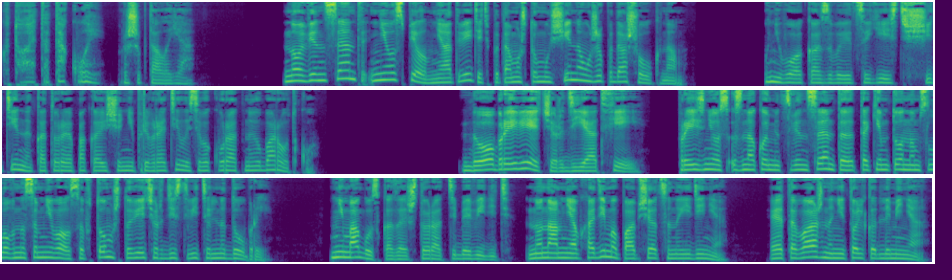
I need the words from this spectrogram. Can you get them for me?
«Кто это такой?» — прошептала я. Но Винсент не успел мне ответить, потому что мужчина уже подошел к нам. У него, оказывается, есть щетина, которая пока еще не превратилась в аккуратную бородку. «Добрый вечер, Диатфей», — произнес знакомец Винсента таким тоном, словно сомневался в том, что вечер действительно добрый. «Не могу сказать, что рад тебя видеть, но нам необходимо пообщаться наедине. Это важно не только для меня».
